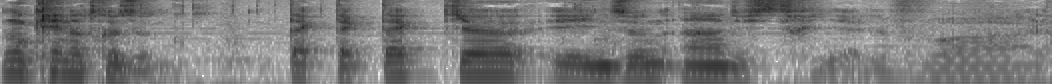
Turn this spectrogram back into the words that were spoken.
on crée notre zone. Tac, tac, tac. Et une zone industrielle. Voilà.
